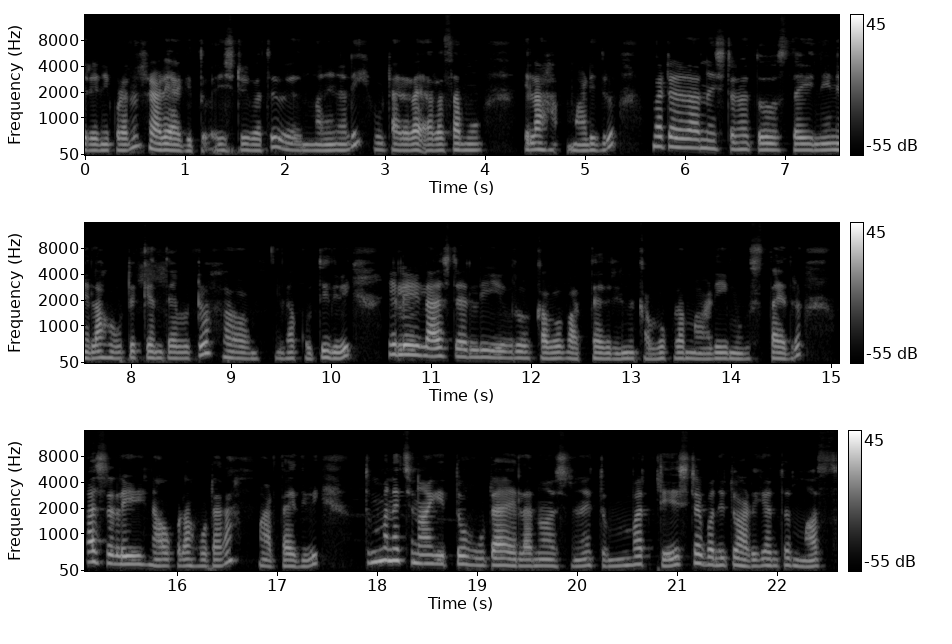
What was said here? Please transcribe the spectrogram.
ಬಿರಿಯಾನಿ ಕೂಡ ರೆಡಿ ಆಗಿತ್ತು. ಇಷ್ಟು ಇವತ್ತು ಮನೆಯಲ್ಲಿ ಊಟ ರಸಮು ಎಲ್ಲ ಮಾಡಿದರು. ಬಟ್ ನಾನು ಇಷ್ಟನ್ನು ತೋರಿಸ್ತಾ ಇನ್ನೇನೆಲ್ಲ ಊಟಕ್ಕೆ ಅಂತ ಹೇಳ್ಬಿಟ್ಟು ಎಲ್ಲ ಕೂತಿದ್ವಿ. ಇಲ್ಲಿ ಲಾಸ್ಟಲ್ಲಿ ಇವರು ಕಬಾಬ್ ಹಾಕ್ತಾಯಿದ್ರು ಇನ್ನು ಕಬಾಬ್ ಕೂಡ ಮಾಡಿ ಮುಗಿಸ್ತಾ ಇದ್ರು. ಅಷ್ಟರಲ್ಲಿ ನಾವು ಕೂಡ ಊಟನ ಮಾಡ್ತಾಯಿದ್ದೀವಿ ತುಂಬಾ ಚೆನ್ನಾಗಿತ್ತು ಊಟ ಎಲ್ಲನೂ ಅಷ್ಟೇ ತುಂಬ ಟೇಸ್ಟಾಗಿ ಬಂದಿತ್ತು. ಅಡುಗೆ ಅಂತೂ ಮಸ್ತ್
